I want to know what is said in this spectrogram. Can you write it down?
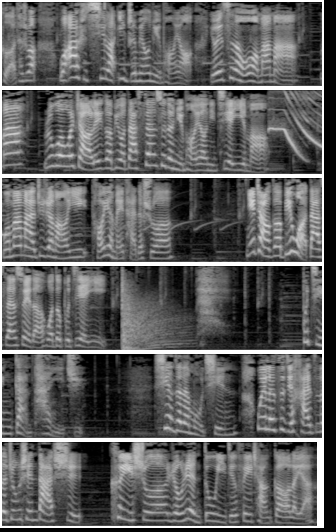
可，他说我二十七了，一直没有女朋友。有一次呢，我问我妈妈：“妈，如果我找了一个比我大三岁的女朋友，你介意吗？”我妈妈织着毛衣，头也没抬的说：“你找个比我大三岁的，我都不介意。”唉，不禁感叹一句：现在的母亲为了自己孩子的终身大事，可以说容忍度已经非常高了呀。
